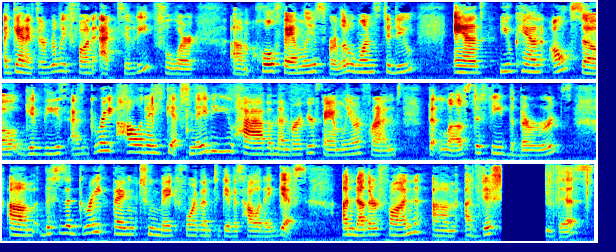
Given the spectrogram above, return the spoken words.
Again, it's a really fun activity for um, whole families, for little ones to do. And you can also give these as great holiday gifts. Maybe you have a member of your family or friends that loves to feed the birds. Um, this is a great thing to make for them to give as holiday gifts. Another fun um, addition to this,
